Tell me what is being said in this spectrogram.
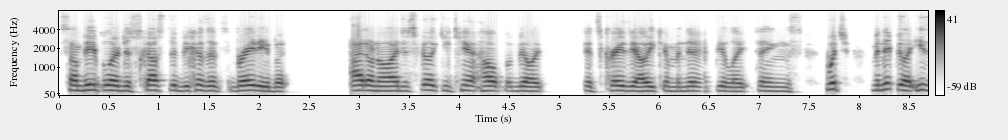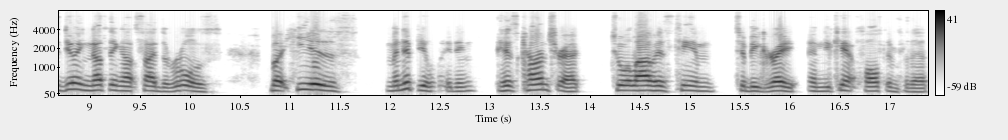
some people are disgusted because it's Brady, but I don't know. I just feel like you can't help but be like, it's crazy how he can manipulate things, which manipulate, he's doing nothing outside the rules, but he is manipulating his contract to allow his team to be great. And you can't fault him for that.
